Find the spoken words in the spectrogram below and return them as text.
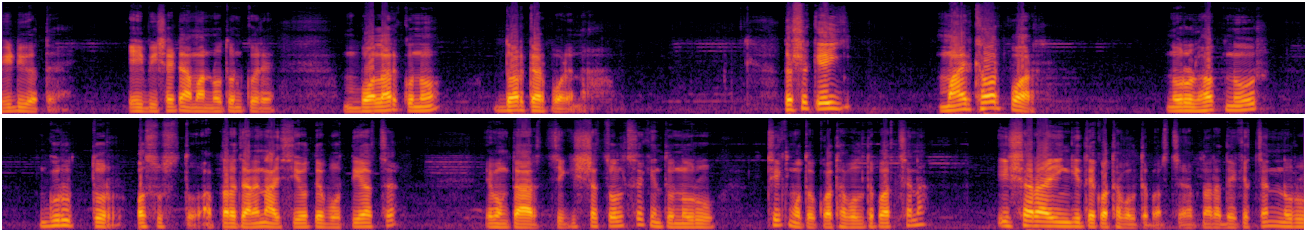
ভিডিওতে। এই বিষয়টা আমার নতুন করে বলার কোনো দরকার পড়ে না। দর্শক, এই মায়ের খাওয়ার পর নুরুল হক নূর গুরুত্বর অসুস্থ। আপনারা জানেন আইসিইউতে ভর্তি আছে এবং তার চিকিৎসা চলছে, কিন্তু নুরু ঠিক মতো কথা বলতে পারছে না। ইশারা ইঙ্গিতে কথা বলতে পারছে। আপনারা দেখেছেন নুরু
